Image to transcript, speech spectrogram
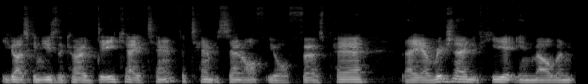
You guys can use the code DK10 for 10% off your first pair. They originated here in Melbourne,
